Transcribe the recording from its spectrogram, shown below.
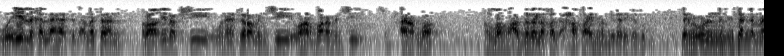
وإيه اللي خلاها تبقى مثلا راغبة في شيء ونافرة من شيء وهربانة من شيء. سبحان الله. الله عز وجل قد أحاط علما بذلك كله. ده بيقول إن الإنسان لما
